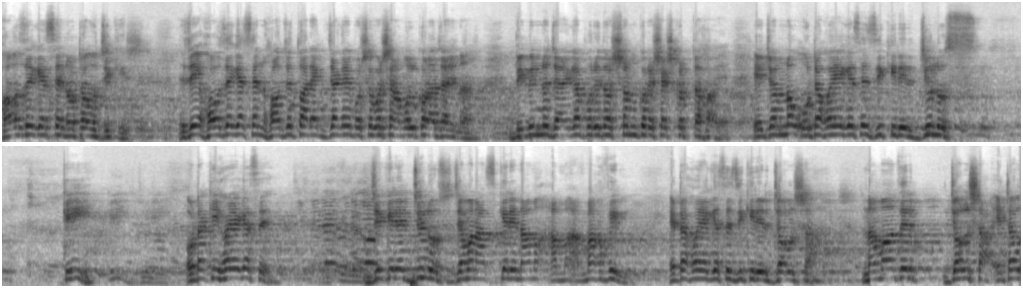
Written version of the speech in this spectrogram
হজে গেছেন, ওটাও জিকির। যে হজে গেছেন, হজে তো আর এক জায়গায় বসে বসে আমল করা যায় না। বিভিন্ন জায়গা পরিদর্শন করে শেষ করতে হয়। এজন্য ওটা হয়ে গেছে জিকিরের জুলুস। কি? ওটা কি হয়ে গেছে? জিকিরের জুলুস, যেমন আজকের নাম মাহফিল, এটা হয়ে গেছে জিকিরের জলসা। নামাজের জলসা, এটাও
